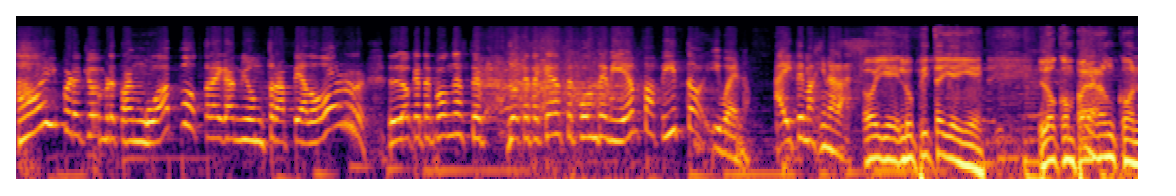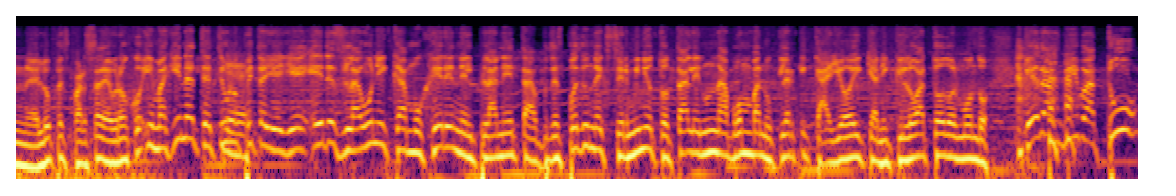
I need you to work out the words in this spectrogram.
ay, pero qué hombre tan guapo, tráiganme un trapeador. Lo que te pongas, te, lo que te quedas te pone bien, papito. Y bueno, ahí te imaginarás. Oye, Lupita Yeye, lo compararon con eh, Lupe Esparza de Bronco. Imagínate tú, Yeah. Lupita Yeye, eres la única mujer en el planeta después de un exterminio total en una bomba nuclear que cayó y que aniquiló a todo el mundo. Quedas viva tú,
